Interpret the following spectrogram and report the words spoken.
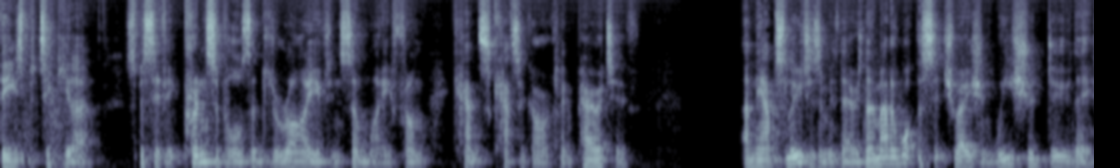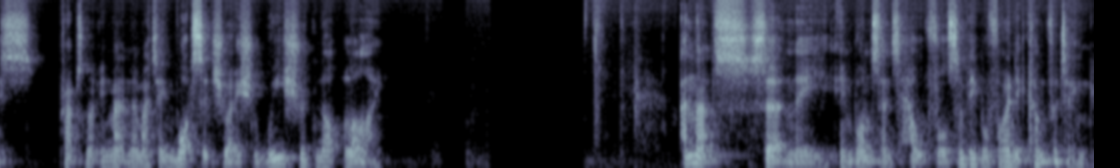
these particular specific principles that are derived in some way from Kant's categorical imperative. And the absolutism is there is no matter what the situation, we should do this perhaps not in no matter in what situation, we should not lie. And that's certainly, in one sense, helpful. Some people find it comforting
